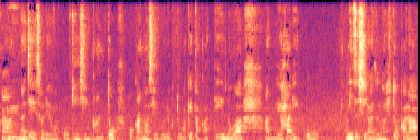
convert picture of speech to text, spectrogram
が、うん。なぜそれをこう近親間と他の性暴力と分けたかっていうのは、あの、やはりこう、見ず知らずの人から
